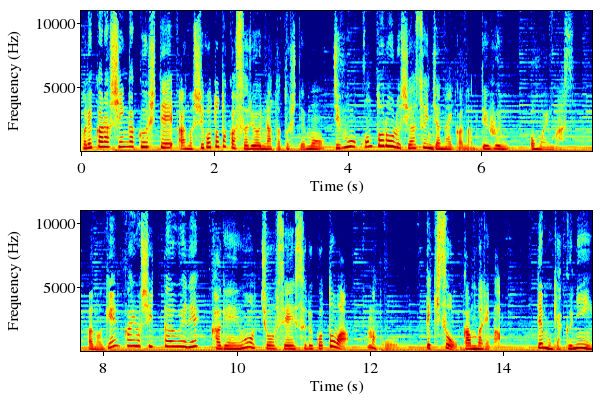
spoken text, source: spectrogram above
これから進学して、あの、仕事とかするようになったとしても、自分をコントロールしやすいんじゃないかなっていうふうに思います。あの限界を知った上で加減を調整することはまあこうできそう頑張れば。でも逆に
